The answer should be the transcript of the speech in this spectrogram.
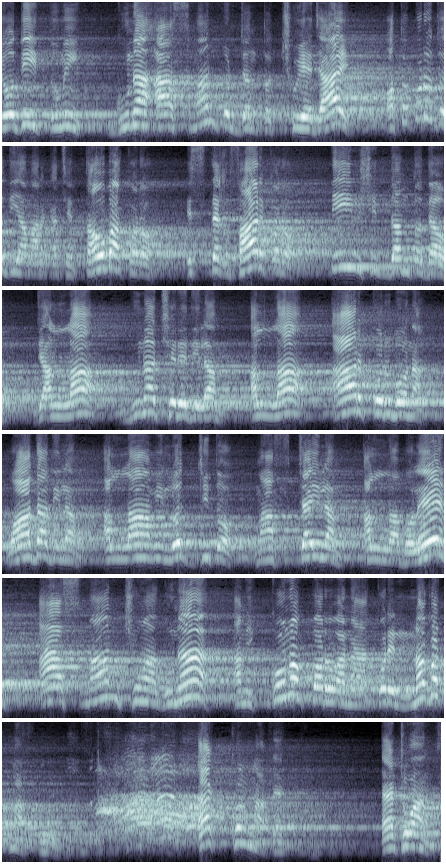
যদি তুমি গুনাহ আসমান পর্যন্ত ছুঁয়ে যায়, অতপরও যদি আমার কাছে তওবা করো, ইস্তেগফার করো, তিন সিদ্ধান্ত দাও যে আল্লাহ গুনাহ ছেড়ে দিলাম, আল্লাহ আর করব না, ওয়াদা দিলাম, আল্লাহ আমি লজ্জিত, মাফ চাইলাম। আল্লাহ বলেন আসমান ছোঁয়া গুনা আমি কোনো পরোয়া না করে নগদ মাফ করব এখন মাফ এক অ্যাডভান্স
